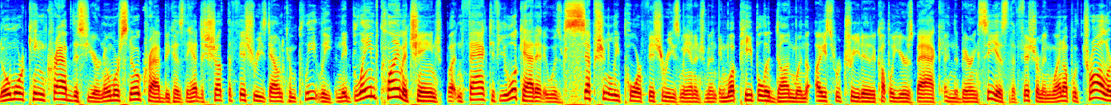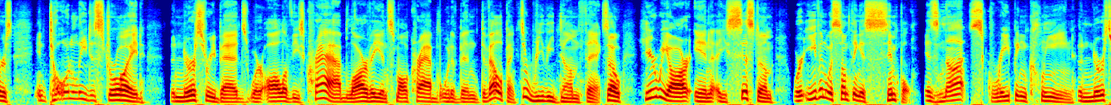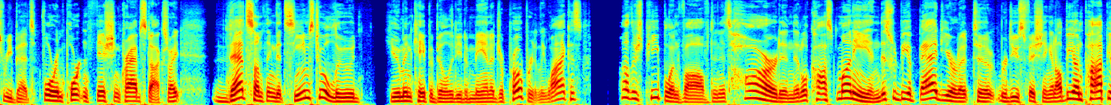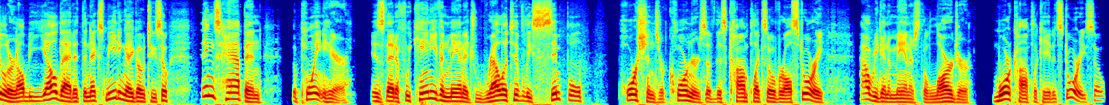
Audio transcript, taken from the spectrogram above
no more king crab this year, no more snow crab because they had to shut the fisheries down completely. And they blamed climate change, but in fact, if you look at it, it was exceptionally poor fisheries management. And what people had done when the ice retreated a couple years back in the Bering Sea is the fishermen went up with trawlers and totally destroyed the nursery beds where all of these crab larvae and small crab would have been developing. It's a really dumb thing. So here we are in a system where even with something as simple as not scraping clean the nursery beds for important fish and crab stocks, right? That's something that seems to elude human capability to manage appropriately. Why? Because well, there's people involved and it's hard and it'll cost money and this would be a bad year to, to, reduce fishing and I'll be unpopular and I'll be yelled at at the next meeting I go to. So things happen. The point here is that if we can't even manage relatively simple portions or corners of this complex overall story, how are we going to manage the larger, more complicated story? So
